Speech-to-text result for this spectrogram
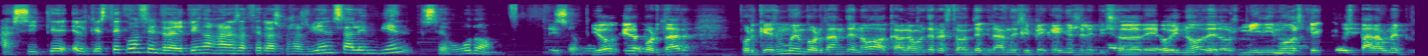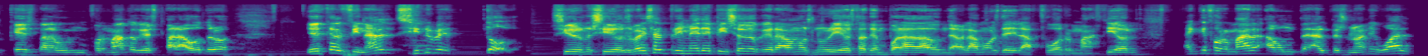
Así que el que esté concentrado y tenga ganas de hacer las cosas bien, salen bien, seguro. Sí. seguro. Yo quiero aportar, porque es muy importante, ¿no? Que hablamos de restaurantes grandes y pequeños en el episodio de hoy, ¿no? De los mínimos, qué, qué es, para un, qué es para un formato, qué es para otro. Y es que al final sirve todo. Si os, si os vais al primer episodio que grabamos Nuria esta temporada, donde hablamos de la formación, hay que formar a un- al personal igual,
